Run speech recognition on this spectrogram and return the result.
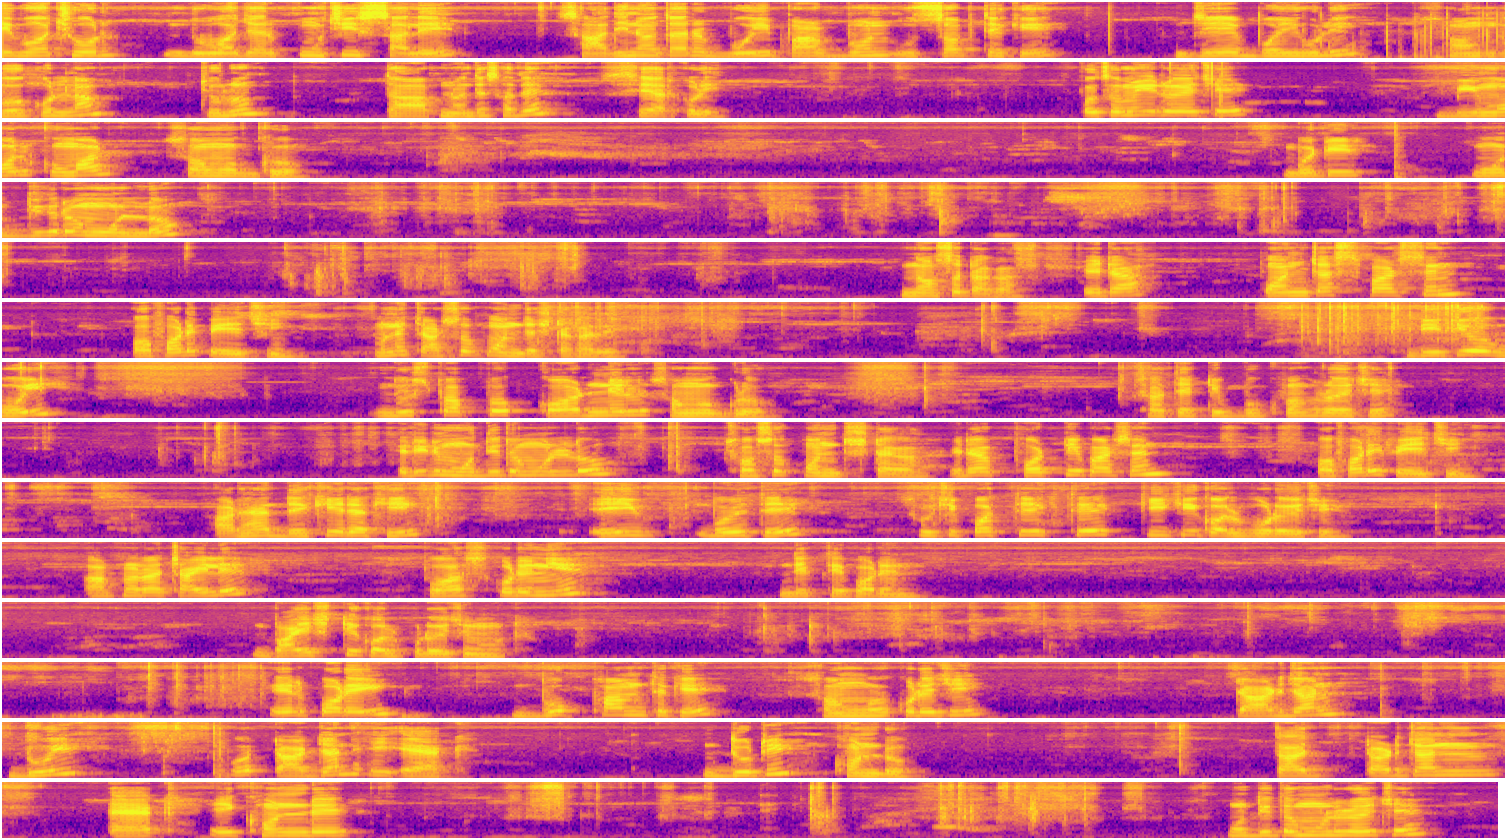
এবছর দু হাজার পঁচিশ সালে স্বাধীনতার বই পার্বণ উৎসব থেকে যে বইগুলি সংগ্রহ করলাম, চলুন তা আপনাদের সাথে শেয়ার করি। প্রথমেই রয়েছে বিমল কুমার সমগ্র। বইটির মুদ্রিত মূল্য নশো টাকা। এটা পঞ্চাশ পার্সেন্ট অফারে পেয়েছি। মানে চারশো পঞ্চাশ টাকাতে দ্বিতীয় বই, দুষ্প্রাপ্য কর্নেল সমগ্র। সাথে একটি বুক মার্ক রয়েছে। এটির মুদ্রিত মূল্য ছশো পঞ্চাশ টাকা। এটা ফর্টি পার্সেন্ট অফারে পেয়েছি। আর হ্যাঁ দেখিয়ে রাখি, এই বইতে সূচিপত্রে কী কী গল্প রয়েছে? আপনারা চাইলে পজ করে নিয়ে দেখতে পারেন। বাইশটি গল্প রয়েছে মোট। এরপরেই বুক ফার্ম থেকে সংগ্রহ করেছি টারজান দুই ও টারজান এই এক। দুটি খণ্ড। তার টারজান এক, এই খণ্ডে মুদ্রিত মূল্য রয়েছে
